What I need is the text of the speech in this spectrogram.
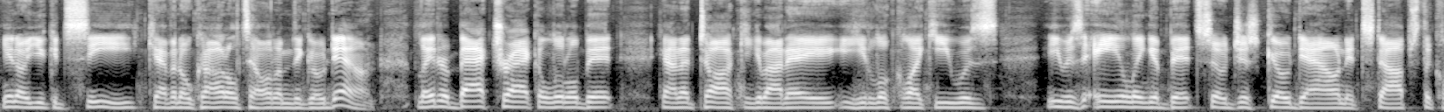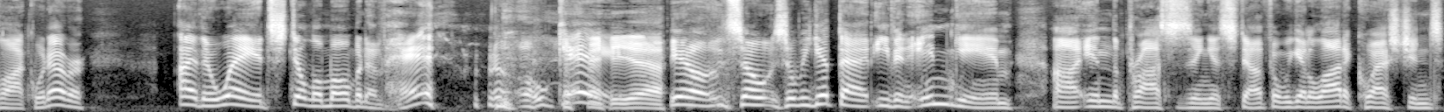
you know, you could see Kevin O'Connell telling him to go down. Later, backtrack a little bit, kind of talking about, hey, he looked like he was he was ailing a bit, so just go down. It stops the clock, whatever. Either way, it's still a moment of hey, okay, yeah, you know. So so we get that even in game uh, in the processing of stuff, and we get a lot of questions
